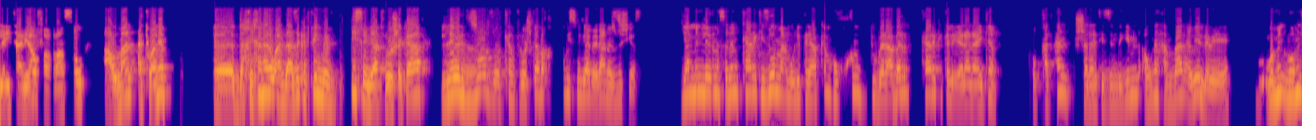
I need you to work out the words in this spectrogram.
لە ئیتالیا و فەڕانسە و ئاڵمان ئەتوانێت دقیقا هەر و ئەندازە کە فیلمێ 20 میلیارد فرۆشەکە لەوێت زۆر زۆر کەم فرۆشکە بە 20 میلیارد ئێران ئەرزشی هەست یا من لێ مەسەن کارێکی زۆر معمولی پیا بکەم حقوقم دووبەرابەر کارێکە کە لە ئێرانایکەم خۆ قەتەن شەرایەتی زیندگی من ئەوە هەموار ئەوێ لەوێ ومن ومن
